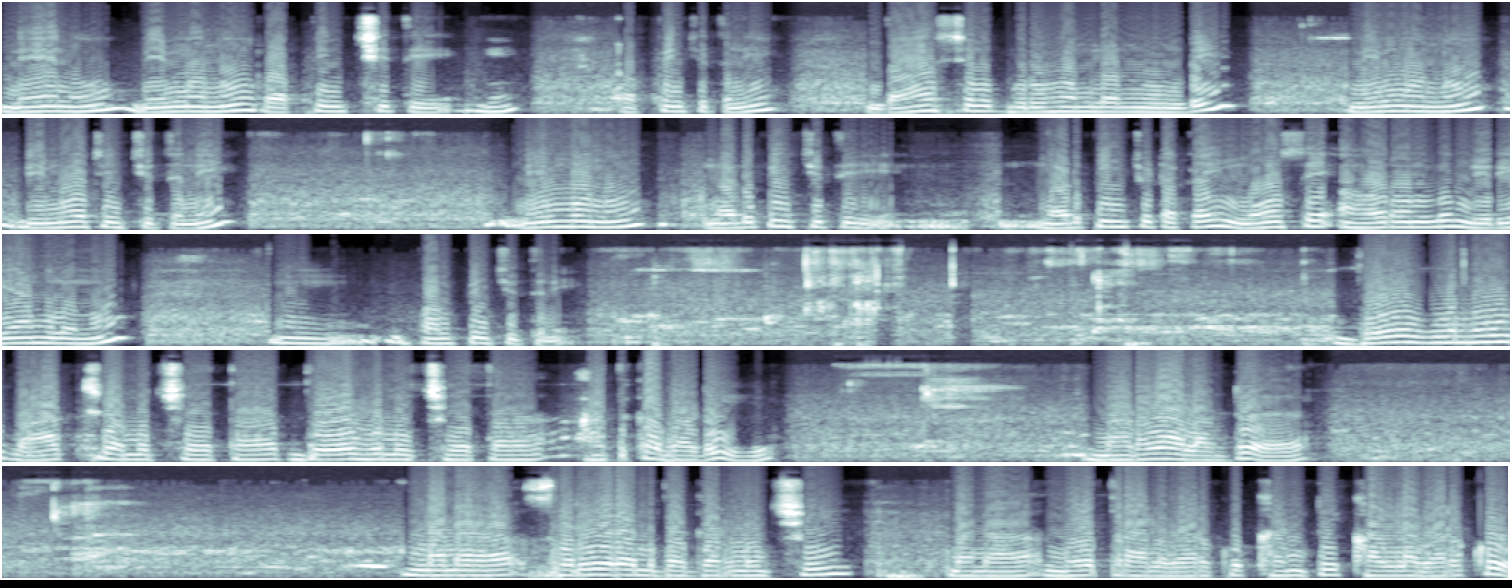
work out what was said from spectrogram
నేను మిమ్మను రప్పించి రప్పించితిని దాస్య గృహముల నుండి మిమ్మను విమోచించితిని మిమ్మను నడిపించితి నడిపించుటకై మోసే ఆహారంలో మిరియాములను పంపించితిని. తిని వాక్యము చేత దోవుని చేత అతకబడి నడవాలంటే మన శరీరం దగ్గర నుంచి మన నేత్రాల వరకు కంటి కళ్ళ వరకు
